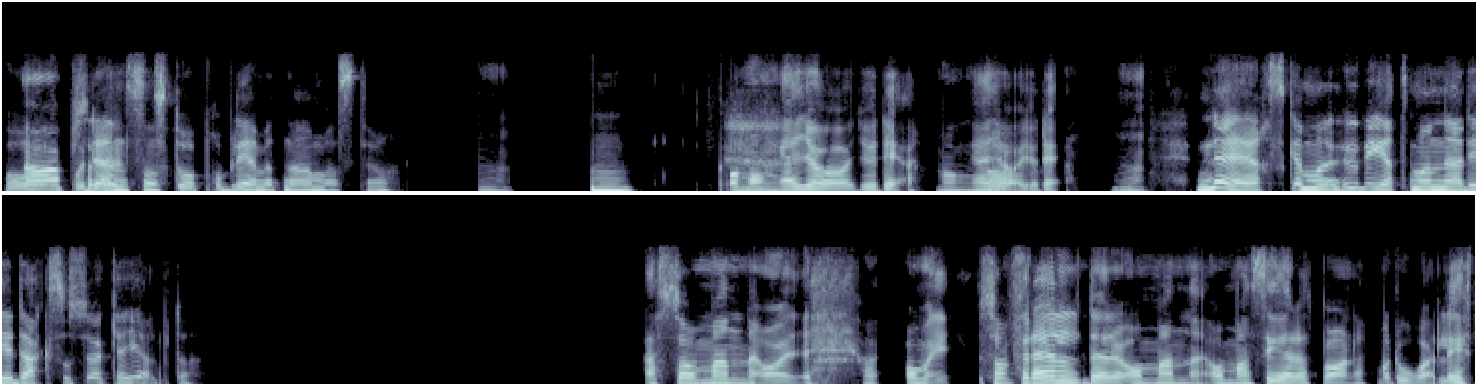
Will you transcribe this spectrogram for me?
på, Ja, på den som står problemet närmast. Ja. Mm. Mm. Och många gör ju det. Många Ja. gör ju det. När ska man, hur vet man när det är dags att söka hjälp då? Alltså om man, om, som förälder, om man, om man ser att barnet mår dåligt.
